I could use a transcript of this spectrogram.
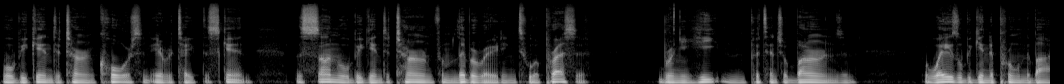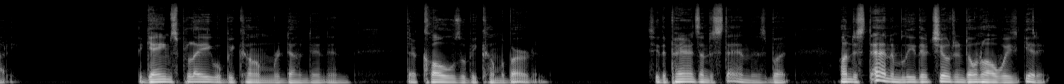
will begin to turn coarse and irritate the skin. The sun will begin to turn from liberating to oppressive, bringing heat and potential burns, and the waves will begin to prune the body. The games played will become redundant and their clothes will become a burden. See, the parents understand this, but understandably, their children don't always get it.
